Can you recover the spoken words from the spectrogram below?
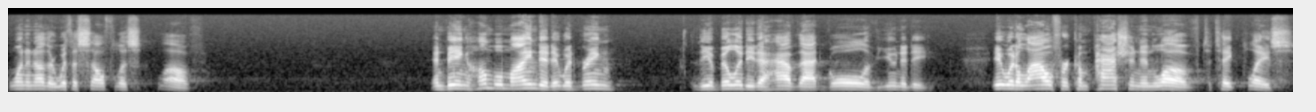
one another with a selfless love. And being humble minded, it would bring the ability to have that goal of unity it would allow for compassion and love to take place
